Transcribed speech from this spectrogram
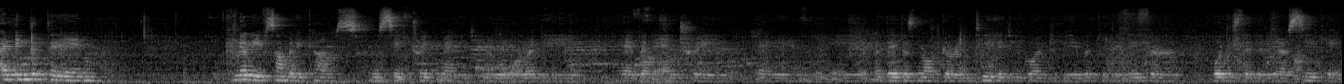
I think that um, clearly if somebody comes and seek treatment, you already have an entry, but that does not guarantee that you're going to be able to deliver what is it that they are seeking.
